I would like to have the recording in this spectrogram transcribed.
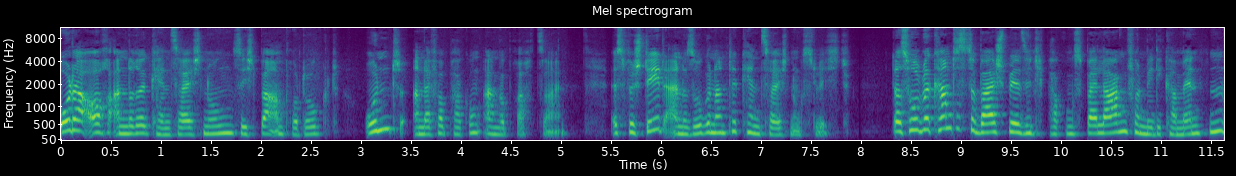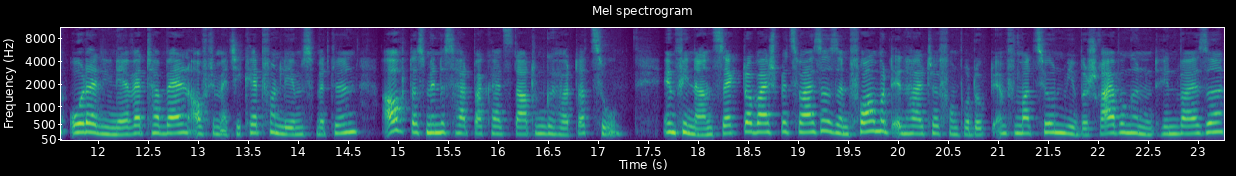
oder auch andere Kennzeichnungen sichtbar am Produkt und an der Verpackung angebracht sein. Es besteht eine sogenannte Kennzeichnungspflicht. Das wohl bekannteste Beispiel sind die Packungsbeilagen von Medikamenten oder die Nährwerttabellen auf dem Etikett von Lebensmitteln, auch das Mindesthaltbarkeitsdatum gehört dazu. Im Finanzsektor beispielsweise sind Form und Inhalte von Produktinformationen wie Beschreibungen und Hinweise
